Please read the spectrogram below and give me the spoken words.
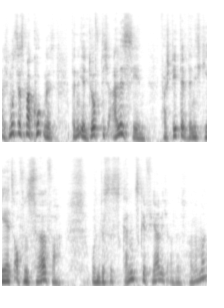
Ich muss jetzt mal gucken, denn ihr dürft nicht alles sehen. Versteht ihr? Denn ich gehe jetzt auf den Surfer. Und das ist ganz gefährlich alles. Warte mal.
